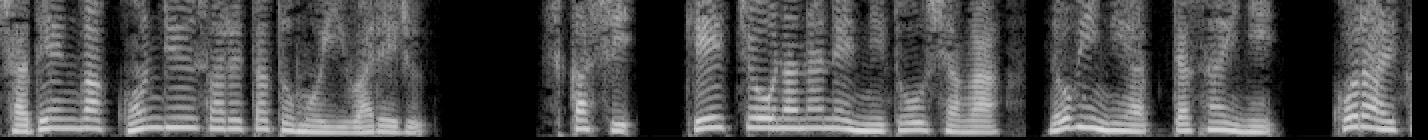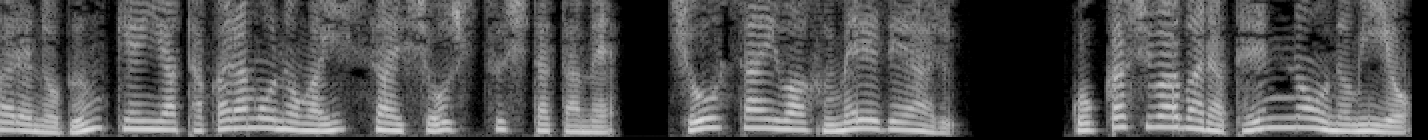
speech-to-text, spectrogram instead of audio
社殿が建立されたとも言われる。しかし、慶長7年に当社が野びにあった際に、古来からの文献や宝物が一切消失したため、詳細は不明である。五柏原天皇の御代、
